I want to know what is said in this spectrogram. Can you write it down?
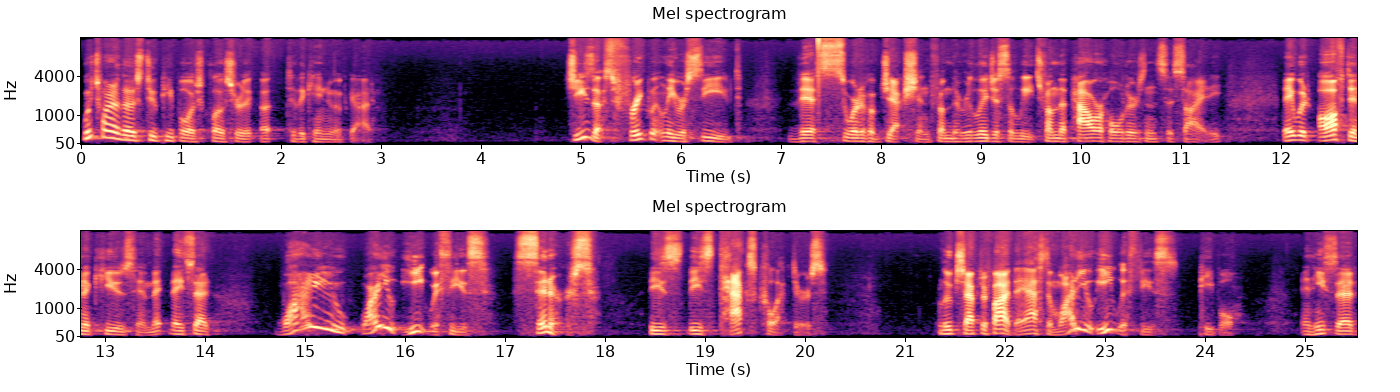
which one of those two people is closer to, uh, to the kingdom of God? Jesus frequently received this sort of objection from the religious elites, from the power holders in society. They would often accuse him. They, they said, why do, you, why do you eat with these sinners, these, these tax collectors? Luke chapter 5, they asked him, Why do you eat with these people? And he said,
